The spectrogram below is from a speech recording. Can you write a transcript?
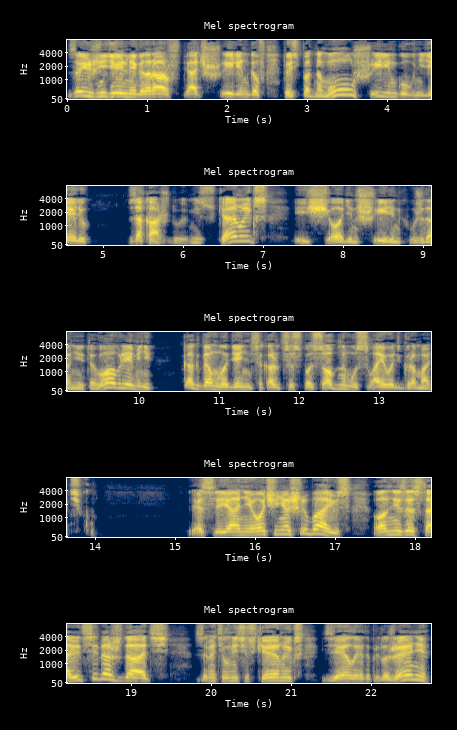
за еженедельный гонорар в пять шиллингов, то есть по одному шиллингу в неделю за каждую мисс Кенуикс и еще один шиллинг в ожидании того времени, когда младенец окажется способным усваивать грамматику. Если я не очень ошибаюсь, он не заставит себя ждать, — заметил миссис Кенуикс, делая это предложение,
